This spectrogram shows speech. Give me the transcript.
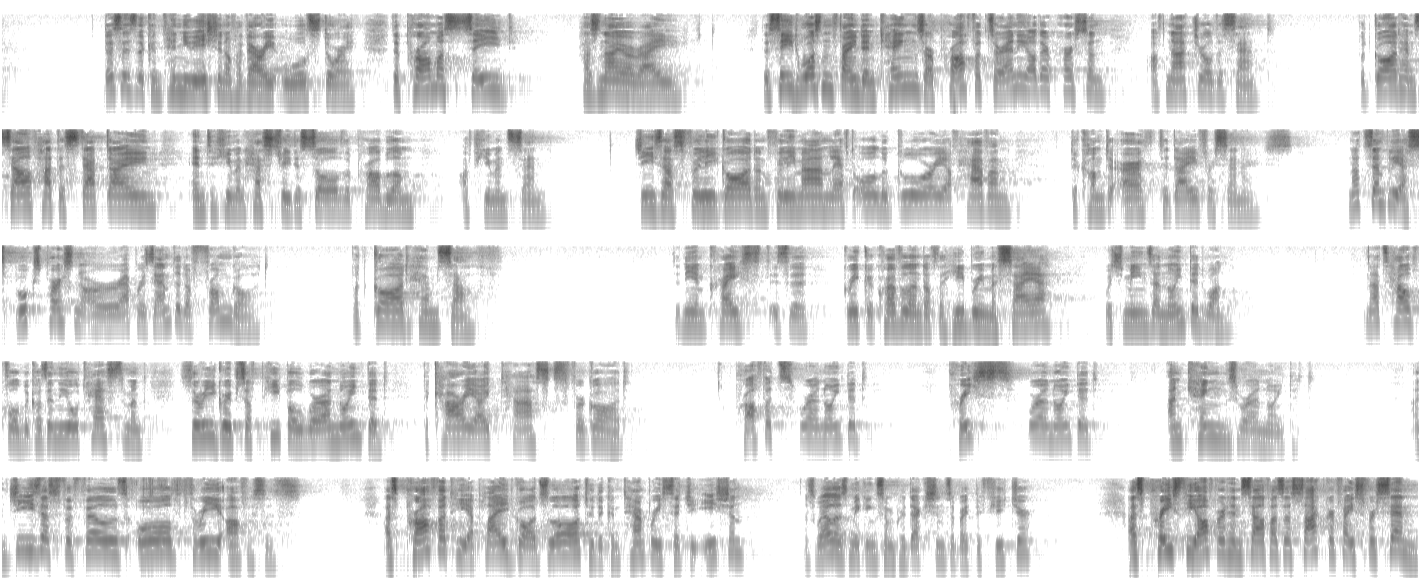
This is the continuation of a very old story. The promised seed has now arrived. The seed wasn't found in kings or prophets or any other person of natural descent. But God Himself had to step down into human history to solve the problem of human sin. Jesus, fully God and fully man, left all the glory of heaven to come to earth to die for sinners. Not simply a spokesperson or a representative from God, but God Himself. The name Christ is the Greek equivalent of the Hebrew Messiah, which means anointed one. And that's helpful because in the Old Testament, three groups of people were anointed to carry out tasks for God. Prophets were anointed, priests were anointed, and kings were anointed. And Jesus fulfills all three offices. As prophet, he applied God's law to the contemporary situation, as well as making some predictions about the future. As priest, he offered himself as a sacrifice for sin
